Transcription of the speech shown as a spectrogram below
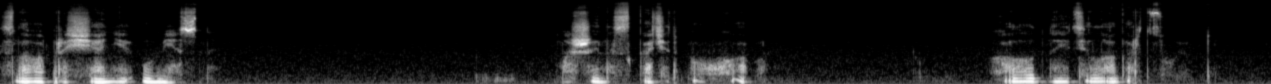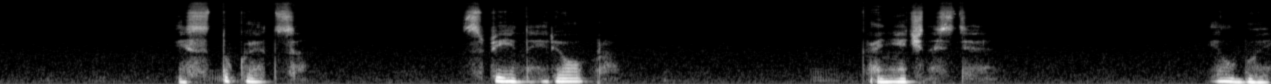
слова прощания уместны. Машина скачет по ухабам. Холодные тела горцуют. И стукается спины, ребра, конечности и лбы,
